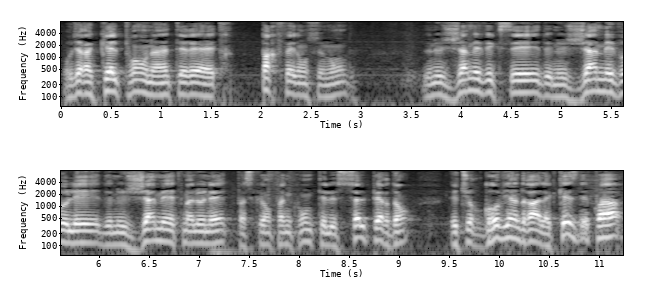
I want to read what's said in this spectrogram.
Pour dire à quel point on a intérêt à être parfait dans ce monde, de ne jamais vexer, de ne jamais voler, de ne jamais être malhonnête, parce qu'en fin de compte, tu es le seul perdant et tu reviendras à la caisse départ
